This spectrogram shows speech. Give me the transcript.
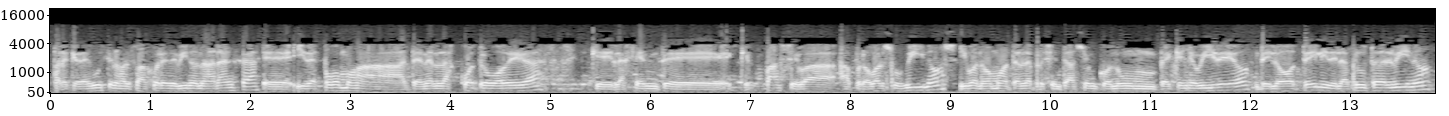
para que les gusten los alfajores de vino naranja eh, y después vamos a tener las cuatro bodegas que la gente que pase va a probar sus vinos y bueno vamos a tener la presentación con un pequeño video del hotel y de la ruta del vino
